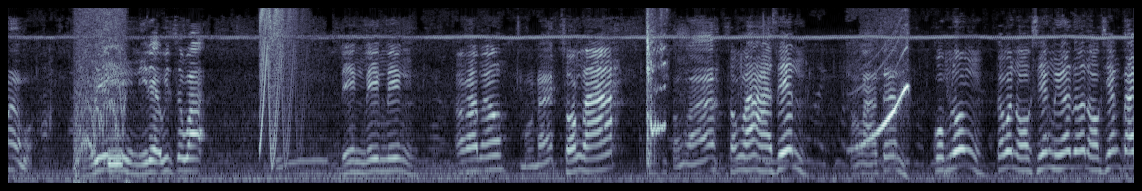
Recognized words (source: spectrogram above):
มาบ่เฮ้ยนี่แหละวิศวะ เล่งเล่งเล่งเอาครับเอามองได้สองหลาสองหลาสองหลาหาเส้นสองหลาเส้นกลมลงตะวันออกเฉียงเหนือตะวันออกเฉียงใต้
